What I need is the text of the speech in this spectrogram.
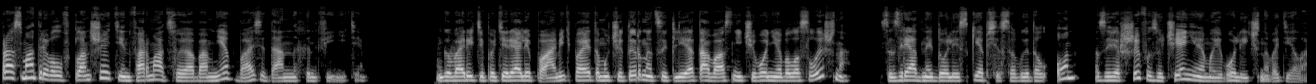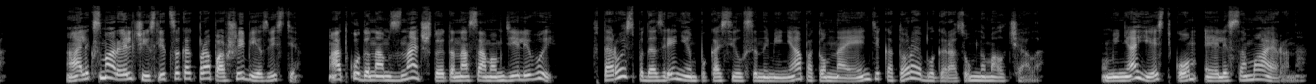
просматривал в планшете информацию обо мне в базе данных Infinity. «Говорите, потеряли память, поэтому 14 лет, а вас ничего не было слышно?» С изрядной долей скепсиса выдал он, завершив изучение моего личного дела. Алекс Морель числится как пропавший без вести. Откуда нам знать, что это на самом деле вы? Второй с подозрением покосился на меня, потом на Энди, которая благоразумно молчала. У меня есть ком Элиса Майрона.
